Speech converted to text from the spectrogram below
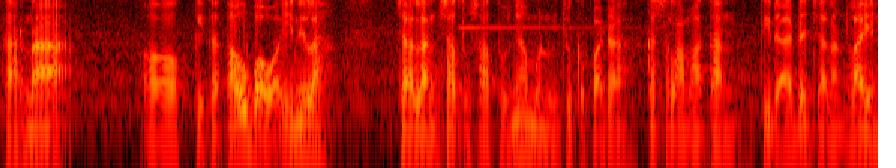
Karena uh, kita tahu bahwa inilah jalan satu-satunya menuju kepada keselamatan. Tidak ada jalan lain.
